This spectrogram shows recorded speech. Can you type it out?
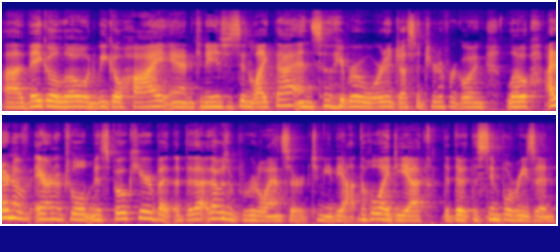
uh, they go low and we go high, and Canadians just didn't like that, and so they rewarded Justin Trudeau for going low. I don't know if Erin O'Toole misspoke here, but that, that was a brutal answer to me. The, the whole idea that the, the simple reason reason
